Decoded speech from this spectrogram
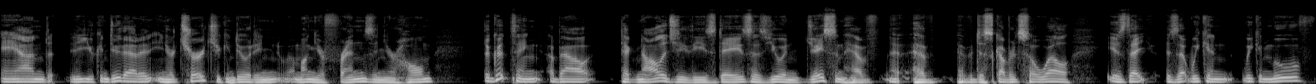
And you can do that in, in your church. You can do it in among your friends in your home. The good thing about technology these days, as you and Jason have have have discovered so well, is that is that we can we can move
